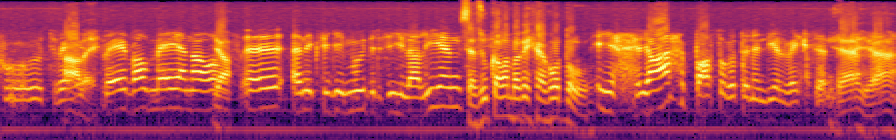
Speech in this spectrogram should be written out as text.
Goed. Wij, Allee. wij wel mee en alles. Ja. hè. En ik zie je moeder ziel alleen. Zijn ze ook allemaal weg aan Gordel? Ja, ja, pas toch dat een deel weg zijn. Ja, ja.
